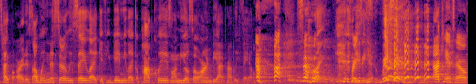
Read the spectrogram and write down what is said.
type of artist. I wouldn't necessarily say like if you gave me like a pop quiz on neo soul R and B, I'd probably fail. So crazy. Recent, I can't tell.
